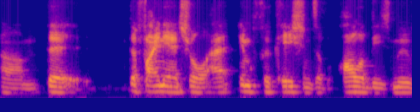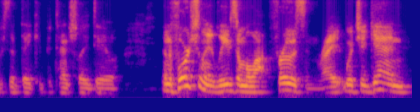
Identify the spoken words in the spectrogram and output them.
um, the the financial uh, implications of all of these moves that they could potentially do. And unfortunately, it leaves them a lot frozen, right? Which again,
